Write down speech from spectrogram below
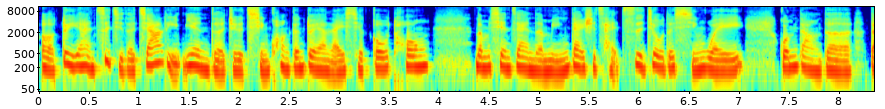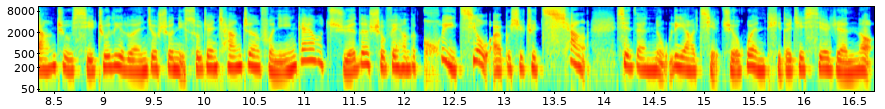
呃对岸自己的家里面的这个情况跟对岸来一些沟通。那么现在呢，民代是采自救的行为，国民党的党主席朱立伦就说：“你苏贞昌政府，你应该要觉得说非常的。”愧疚，而不是去呛现在努力要解决问题的这些人呢？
